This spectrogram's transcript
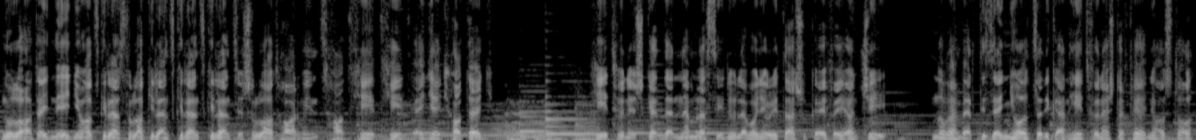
0614890999 és 0636771161. Hétfőn és kedden nem lesz élő lebonyolítású Kejfej Jancsi. November 18-án hétfőn este fél nyolctól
